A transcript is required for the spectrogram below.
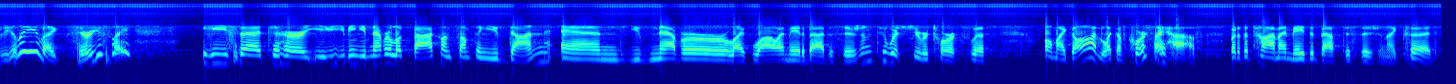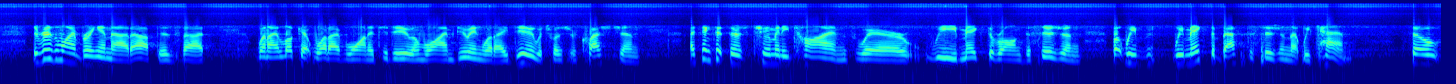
"Really? Like seriously?" He said to her, you, "You mean you've never looked back on something you've done and you've never like, wow, I made a bad decision?" To which she retorts with, "Oh my God, like of course I have, but at the time I made the best decision I could." The reason why I'm bringing that up is that when I look at what I've wanted to do and why I'm doing what I do, which was your question, I think that there's too many times where we make the wrong decision but we we make the best decision that we can. So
